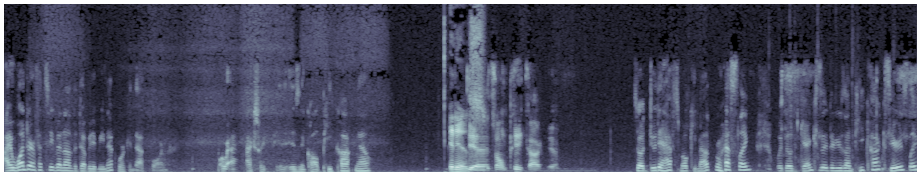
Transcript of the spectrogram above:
I wonder if it's even on the WWE Network in that form, or actually, isn't it called Peacock now? It is. Yeah, it's on Peacock. Yeah. So, do they have Smoky Mountain Wrestling with those gangster interviews on Peacock? Seriously?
